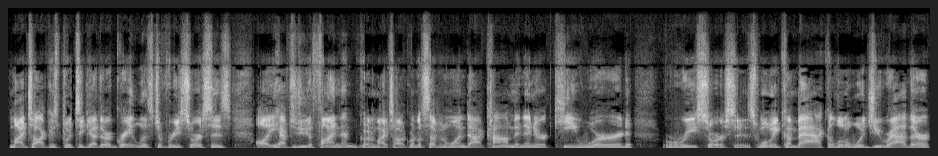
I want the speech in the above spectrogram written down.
My Talk has put together a great list of resources. All you have to do to find them, go to mytalk1071.com and enter keyword resources. When we come back, a little Would You Rather,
